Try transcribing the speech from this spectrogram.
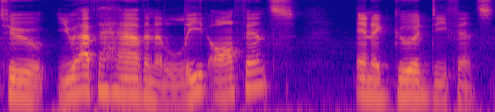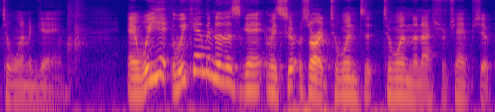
to you have to have an elite offense and a good defense to win a game. And we we came into this game. I mean, sorry, to win to, to win the national championship.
